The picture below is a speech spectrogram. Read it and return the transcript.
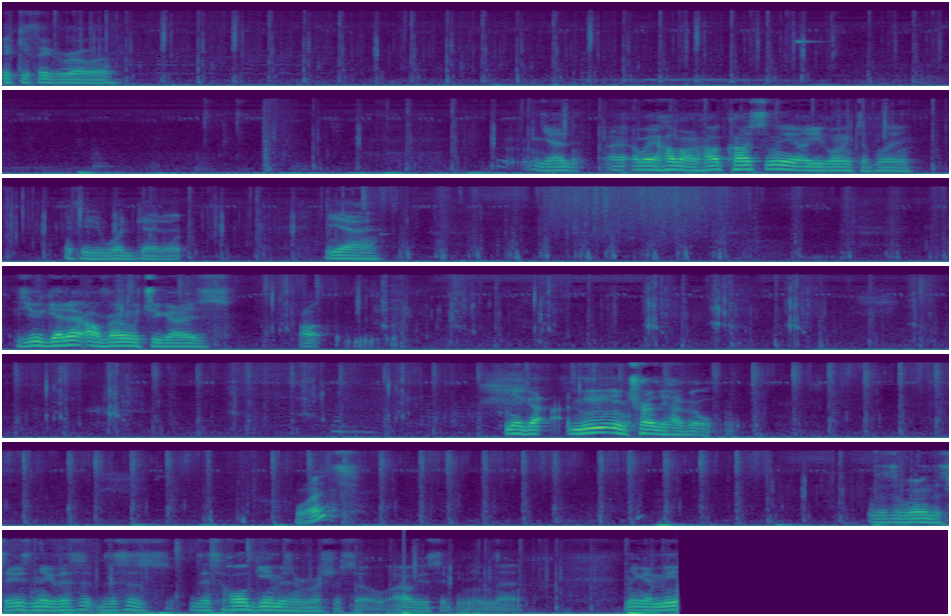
Ricky Figueroa. Yeah, uh, wait, hold on. How constantly are you going to play? If you would get it. Yeah. If you get it, I'll run with you guys. I'll... Nigga, me and Charlie have it. What? This is one of the cities, nigga. This is this is this whole game is in Russia, so obviously you name that. Nigga, me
